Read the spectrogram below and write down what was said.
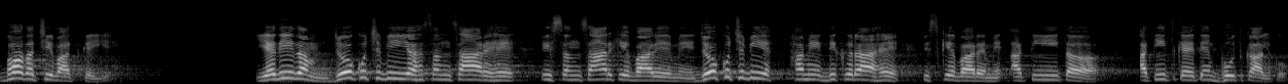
बहुत अच्छी बात कही है। जो कुछ भी यह संसार है, इस संसार के बारे में, जो कुछ भी हमें दिख रहा है, इसके बारे में अतीत अतीत कहते हैं भूतकाल को।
